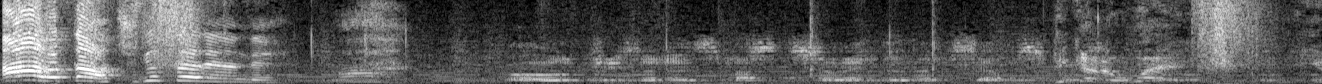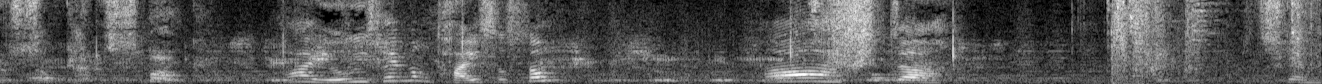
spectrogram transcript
아, 맞다! 죽였어야 되는데. 아, All prisoners must surrender themselves. He got away. He used some kind of smoke. 아 여기 세 명 다 있었어? You so good 아, 진짜. 미치겠네.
